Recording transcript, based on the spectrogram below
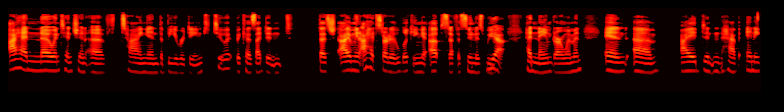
I had no intention of tying in the Be Redeemed to it because I didn't. That's. I mean, I had started looking up stuff as soon as we Yeah. had named our women, and um, I didn't have any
